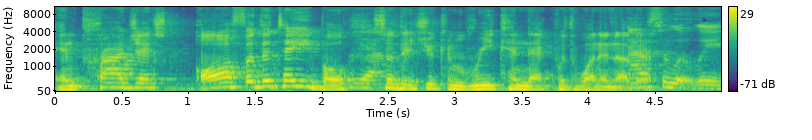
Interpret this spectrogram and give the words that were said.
and projects off of the table yeah. so that you can reconnect with one another. Absolutely.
